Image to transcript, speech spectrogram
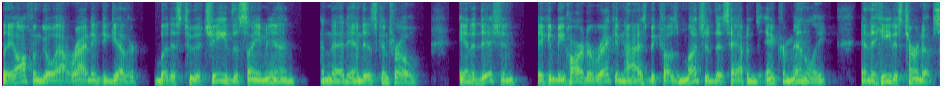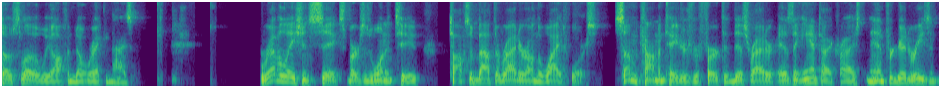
They often go out riding together, but it's to achieve the same end, and that end is control. In addition, it can be hard to recognize because much of this happens incrementally and the heat is turned up so slow we often don't recognize it. Revelation 6, verses 1 and 2, talks about the rider on the white horse. Some commentators refer to this rider as the Antichrist, and for good reason.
